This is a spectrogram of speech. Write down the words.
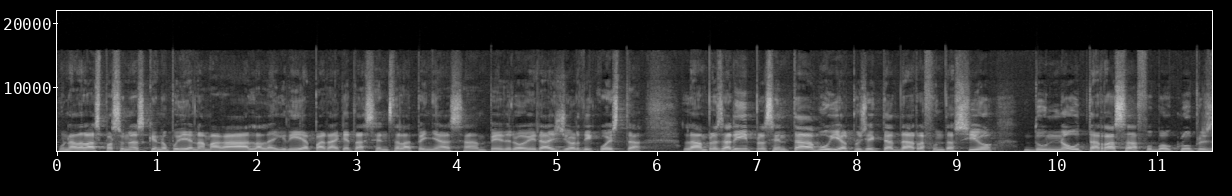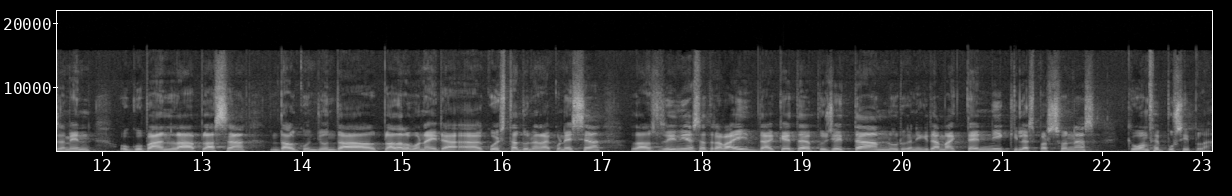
Una de les persones que no podien amagar l'alegria per a aquest ascens de la penya Sant Pedro era Jordi Cuesta. L'empresari presenta avui el projecte de refundació d'un nou Terrassa Futbol Club, precisament ocupant la plaça del conjunt del Pla del Bonaire. Cuesta donant a conèixer les línies de treball d'aquest projecte amb l'organigrama tècnic i les persones que ho han fet possible.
